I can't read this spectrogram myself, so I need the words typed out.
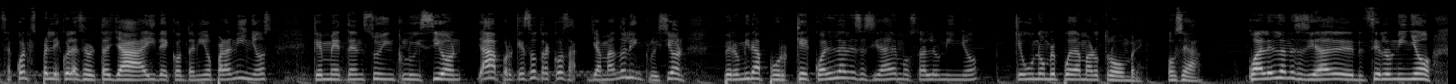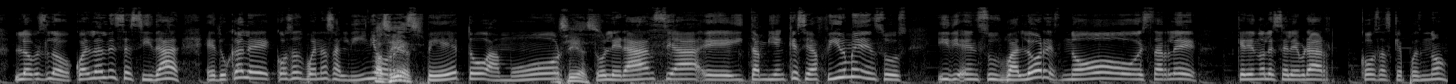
O sea, ¿cuántas películas ahorita ya hay de contenido para niños que meten su inclusión? Ya, porque es otra cosa, llamándole inclusión. Pero mira, ¿por qué? ¿Cuál es la necesidad de mostrarle a un niño que un hombre puede amar a otro hombre? O sea, ¿cuál es la necesidad de decirle a un niño love is love? ¿Cuál es la necesidad? Edúcale cosas buenas al niño, Así es. respeto, amor, Así es. tolerancia eh, y también que sea firme en sus en sus valores, no estarle queriéndole celebrar cosas que pues no.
